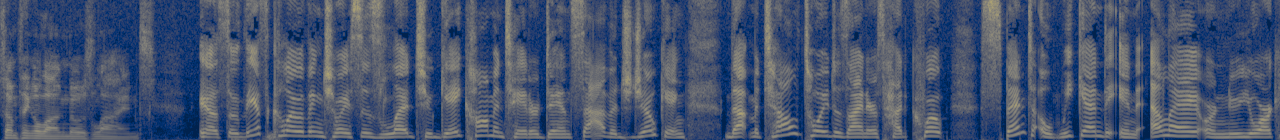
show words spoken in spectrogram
something along those lines. Yeah, so these clothing choices led to gay commentator Dan Savage joking that Mattel toy designers had, quote, spent a weekend in LA or New York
